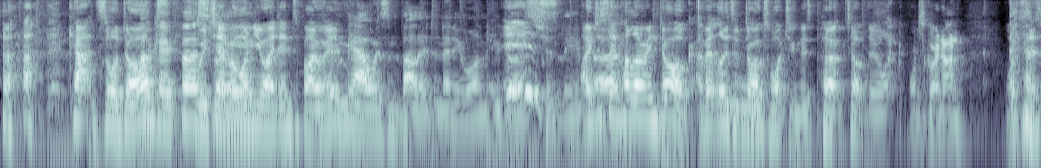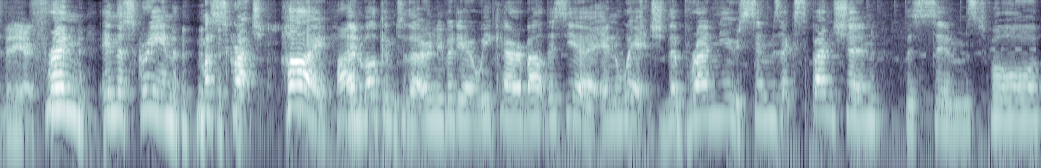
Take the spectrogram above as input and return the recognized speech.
Cats or dogs, Okay, firstly- whichever one you identify with. Meow isn't valid, and anyone who does should leave. I just said Um, hello in dog. I bet loads of dogs watching this perked up. They were like, "What's going on? What's this video?" Friend in the screen must scratch. Hi, Hi. and welcome to the only video we care about this year, in which the brand new Sims expansion, The Sims 4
